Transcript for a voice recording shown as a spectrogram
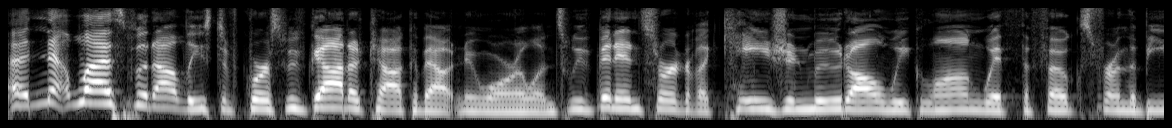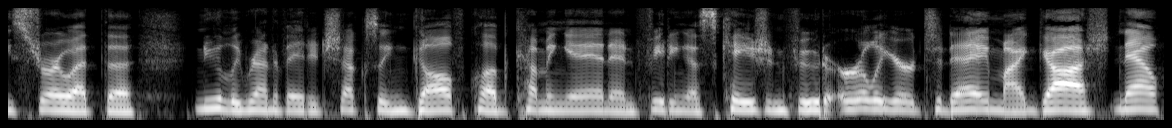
uh, last but not least, of course, we've got to talk about New Orleans. We've been in sort of a Cajun mood all week long with the folks from the bistro at the newly renovated Shuksan Golf Club coming in and feeding us Cajun food earlier today. My gosh. Now,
